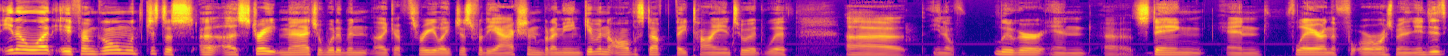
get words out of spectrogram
you know what if I'm going with just a a straight match, it would have been like a three, like just for the action. But I mean, given all the stuff they tie into it with, uh, you know, Luger and uh, Sting and Flair and the Four Horsemen, it is,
